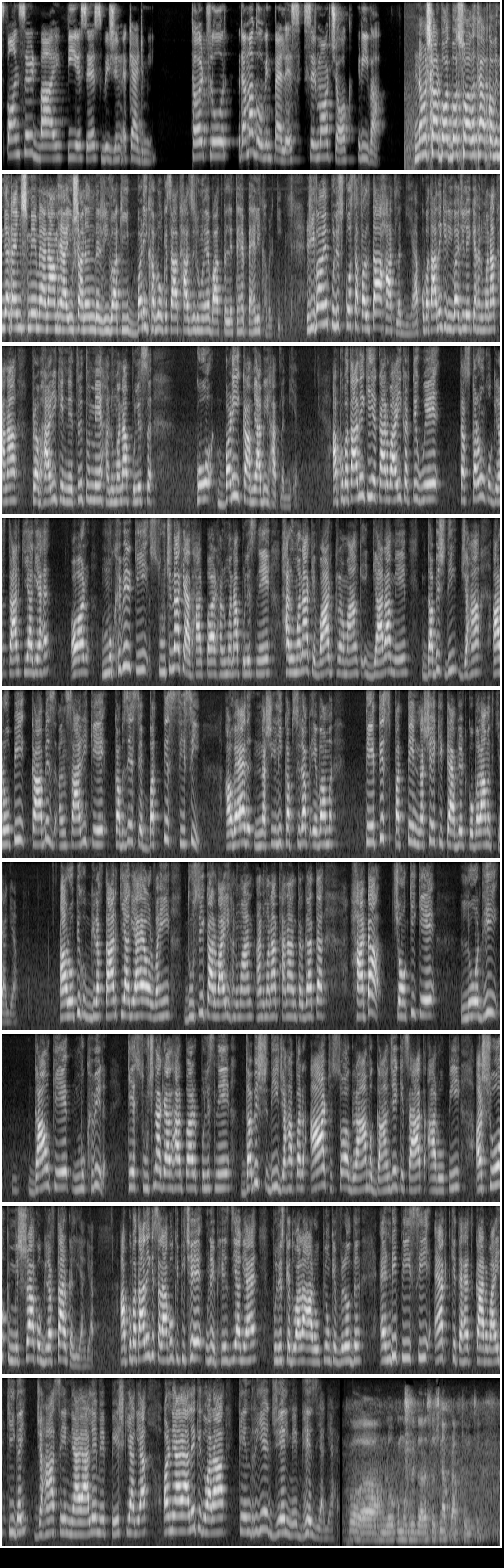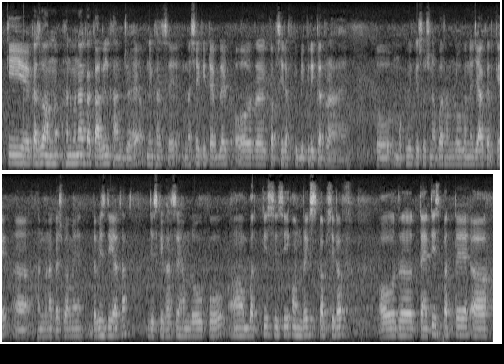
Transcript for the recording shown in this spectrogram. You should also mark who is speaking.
Speaker 1: sponsored by PSS Vision Academy. Third floor, Rama Govind Palace, Sirmaur Chowk, Rewa
Speaker 2: नमस्कार बहुत बहुत स्वागत है आपका विंध्या टाइम्स में। मेरा नाम है आयुष आनंद। रीवा की बड़ी खबरों के साथ हाजिर हुए हैं। बात कर लेते हैं पहली खबर की। रीवा में पुलिस को सफलता हाथ लगी है। आपको बता दें कि रीवा ज़िले के हनुमाना थाना प्रभारी के नेतृत्व में हनुमाना पुलिस को बड़ी कामयाबी हाथ लगी है। आपको बता दें कि यह कार्रवाई करते हुए तस्करों को गिरफ़्तार किया गया है और मुखबिर की सूचना के आधार पर हनुमना पुलिस ने हनुमना के वार्ड क्रमांक 11 में दबिश दी, जहाँ आरोपी काबिज अंसारी के कब्जे से 32 सीसी, अवैध नशीली कप सिरप एवं 33 पत्ते नशे की टैबलेट को बरामद किया गया। आरोपी को गिरफ़्तार किया गया है और वहीं दूसरी कार्रवाई हनुमान, हनुमना थाना अंतर्गत हाटा चौकी के लोधी गाँव के मुखबिर के सूचना के आधार पर पुलिस ने दबिश दी, जहाँ पर 800 ग्राम गांजे के साथ आरोपी अशोक मिश्रा को गिरफ़्तार कर लिया गया। आपको बता दें कि सलाखों के पीछे उन्हें भेज दिया गया है। पुलिस के द्वारा आरोपियों के विरुद्ध एनडीपीसी एक्ट के तहत कार्रवाई की गई, जहाँ से न्यायालय में पेश किया गया और न्यायालय के द्वारा केंद्रीय जेल में भेज दिया गया है।
Speaker 3: को हम लोगों को मुखबिर द्वारा सूचना प्राप्त हुई थी कि कस्बा हनमना का काबिल खान जो है अपने घर से नशे की टैबलेट और कप सिरप की बिक्री कर रहा है। तो मुखबिर की सूचना पर हम लोगों ने जा कर के हनमना कस्बा में दबिश दिया था, जिसके घर से हम लोगों को बत्तीस सी ऑनरिक्स कप सिरप और तैंतीस पत्ते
